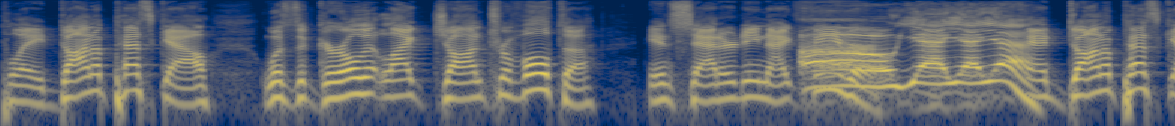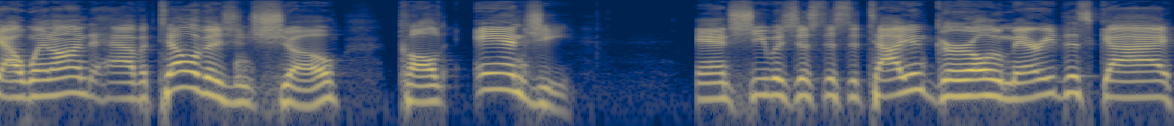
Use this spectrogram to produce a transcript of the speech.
played. Donna Pescow was the girl that liked John Travolta in Saturday Night Fever. Oh yeah, yeah, yeah. And Donna Pescow went on to have a television show called Angie. And she was just this Italian girl who married this guy,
